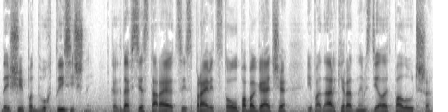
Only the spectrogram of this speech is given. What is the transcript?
да еще и под двухтысячный, когда все стараются исправить стол побогаче и подарки родным сделать получше.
